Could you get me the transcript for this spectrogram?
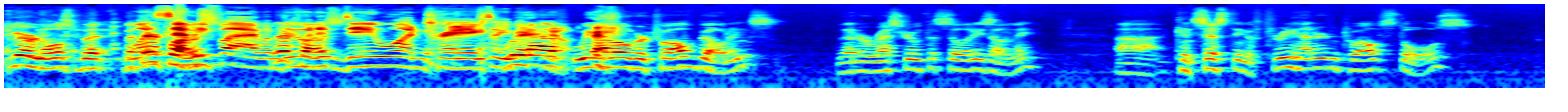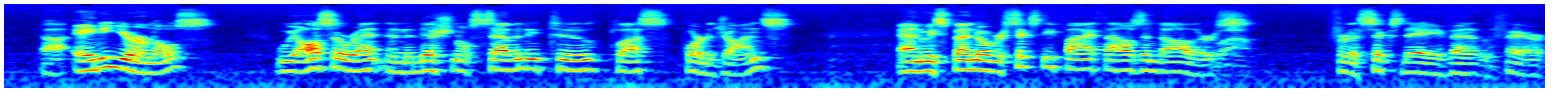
urinals, but but they're close. 175. I'm They're doing close. it day one, Craig. So you we have know. we have over 12 buildings that are restroom facilities only, uh, consisting of 312 stools, uh, 80 urinals. We also rent an additional 72 plus porta johns. and we spend over sixty-five thousand dollars Wow. for the six-day event at the fair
